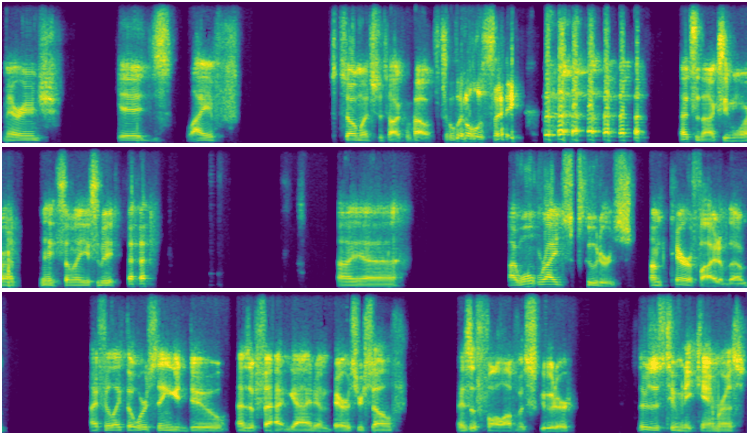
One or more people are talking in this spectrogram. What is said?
marriage, kids, life. So much to talk about. So little to say. That's an oxymoron. Hey, somebody used to be. I uh, I won't ride scooters. I'm terrified of them. I feel like the worst thing you could do as a fat guy to embarrass yourself is to fall off a scooter. There's just too many cameras.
